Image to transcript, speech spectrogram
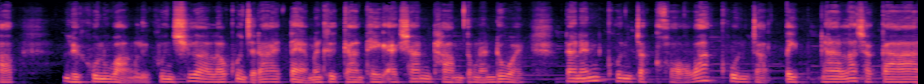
ครับ หรือคุณหวังหรือคุณเชื่อแล้วคุณจะได้ แต่มันคือการ take action ทำตรงนั้นด้วย ดังนั้นคุณจะขอว่าคุณจะติดงานราชการ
